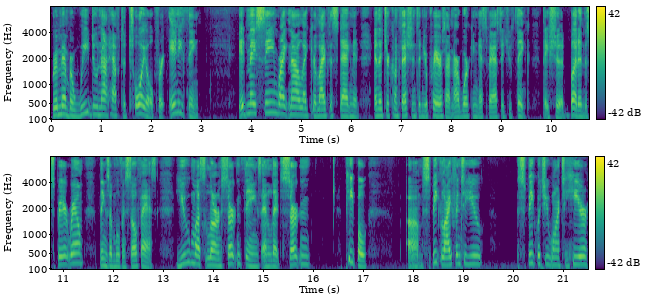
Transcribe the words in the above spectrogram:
Remember, we do not have to toil for anything. It may seem right now like your life is stagnant and that your confessions and your prayers are not working as fast as you think they should. But in the spirit realm, things are moving so fast. You must learn certain things and let certain people um, speak life into you speak what you want to hear,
